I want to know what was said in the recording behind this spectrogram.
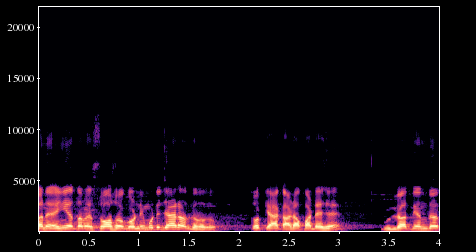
અને અહીંયા તમે સો સો કરોડની મોટી જાહેરાત કરો છો. તો ક્યાં કાઢા પાટે છે? ગુજરાતની અંદર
